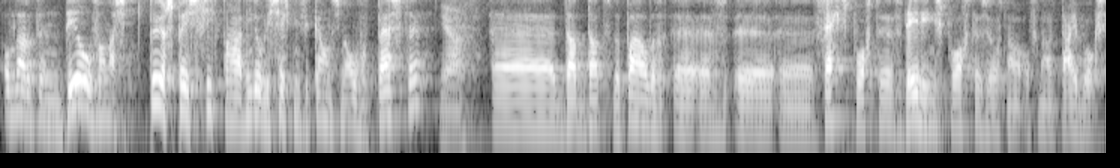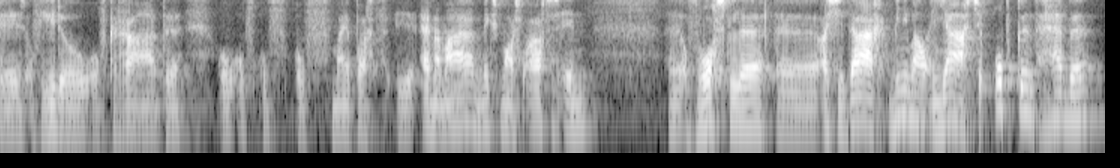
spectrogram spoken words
omdat het een deel van, als je puur specifiek praat, niet over die significantie, maar over pesten, Ja, eh, dat, dat bepaalde eh, eh, vechtsporten, verdedigingssporten, zoals nou, of nou thai-boksen is, of judo, of karate, of, of, of, of mijn part MMA, mixed martial arts is in, of worstelen. als je daar minimaal een jaartje op kunt hebben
